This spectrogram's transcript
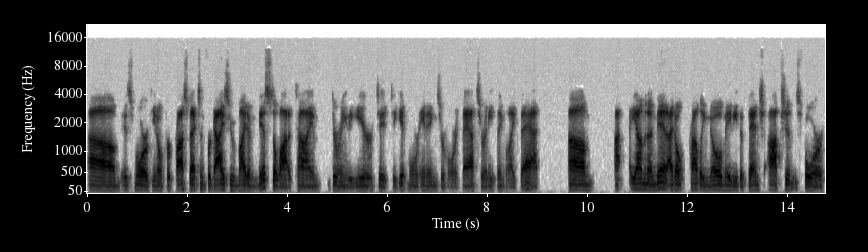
Um, it's more of, you know, for prospects and for guys who might have missed a lot of time during the year to, to get more innings or more at bats or anything like that. Um, I, yeah, I'm going to admit I don't probably know maybe the bench options for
